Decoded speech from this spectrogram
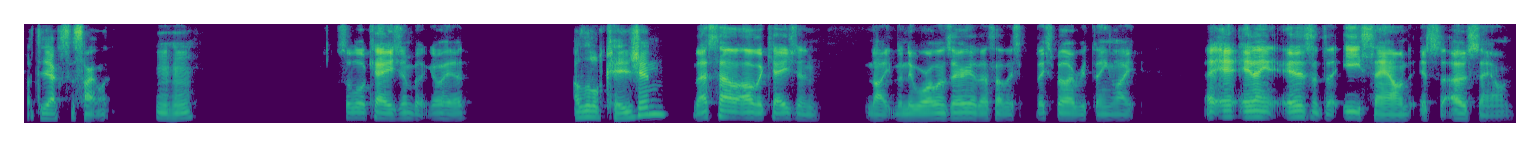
But the X is silent. mm-hmm. It's a little Cajun, but go ahead. A little Cajun. That's how all the Cajun, like the New Orleans area, that's how they they spell everything. Like it, it, ain't it isn't the E sound, it's the O sound.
